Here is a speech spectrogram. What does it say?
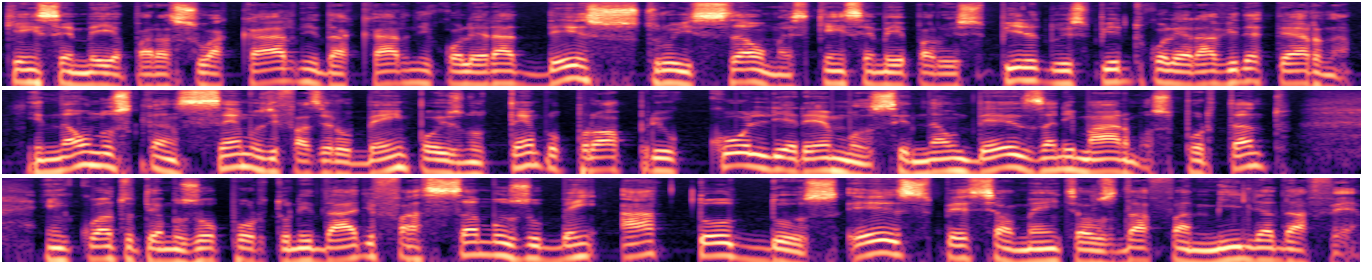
Quem semeia para a sua carne, da carne colherá destruição, mas quem semeia para o espírito, do espírito colherá vida eterna. E não nos cansemos de fazer o bem, pois no tempo próprio colheremos, se não desanimarmos. Portanto, enquanto temos oportunidade, façamos o bem a todos, especialmente aos da família da fé.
